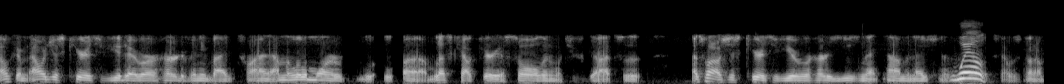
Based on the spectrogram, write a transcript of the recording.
Okay, I was just curious if you'd ever heard of anybody trying. I'm a little more uh, less calcareous soil than what you've got, so that's why I was just curious if you ever heard of using that combination. Of well, I was gonna.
